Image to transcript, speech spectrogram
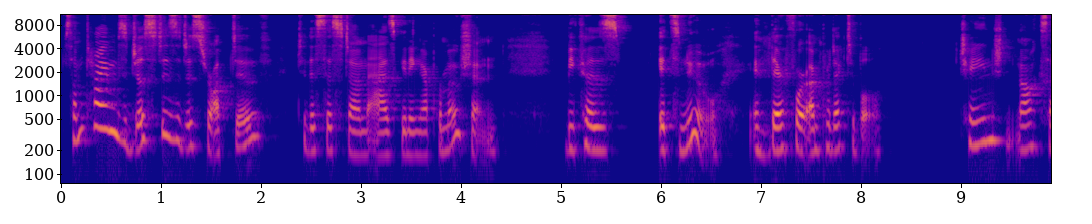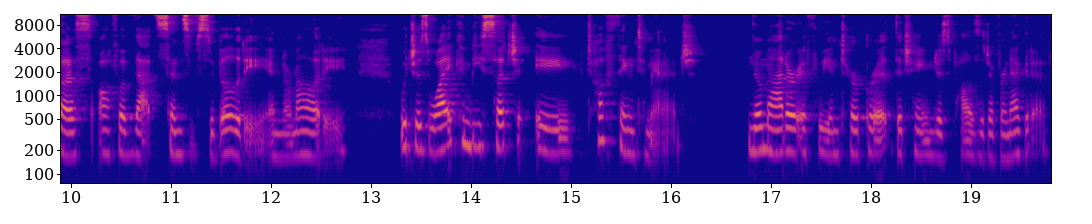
sometimes just as disruptive to the system as getting a promotion because it's new and therefore unpredictable. Change knocks us off of that sense of stability and normality, which is why it can be such a tough thing to manage, no matter if we interpret the change as positive or negative.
